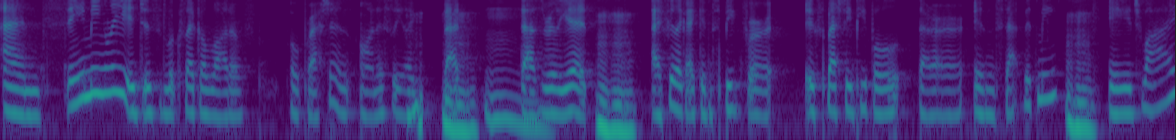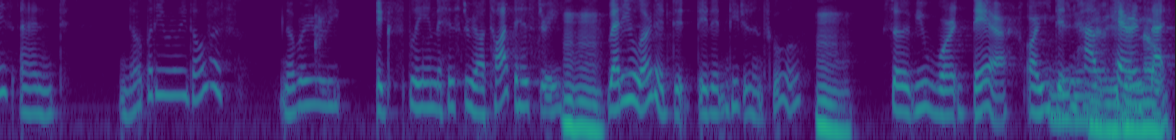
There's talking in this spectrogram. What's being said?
And seemingly, it just looks like a lot of oppression. Honestly, like mm-hmm. that. That's really it. I feel like I can speak for especially people that are in step with me, age wise, and nobody really told us. Nobody really explained the history or taught the history. Where do you learn it? Did, they didn't teach it in school. So if you weren't there or you didn't didn't- have You didn't parents that,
